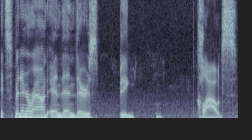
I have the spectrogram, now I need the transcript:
it's spinning around, and then there's big clouds.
